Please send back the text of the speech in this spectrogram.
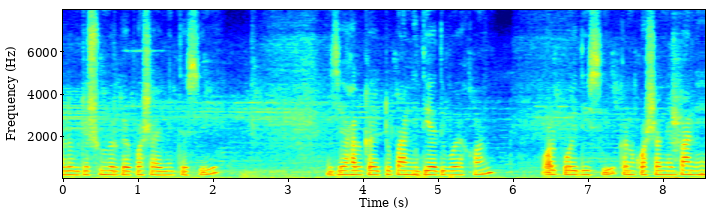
আলুগুলি সুন্দর করে কষায় নিতেছি। যে হালকা একটু পানি দিয়ে দিব এখন। অল্পই দিছি, কারণ কষানোর পানি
